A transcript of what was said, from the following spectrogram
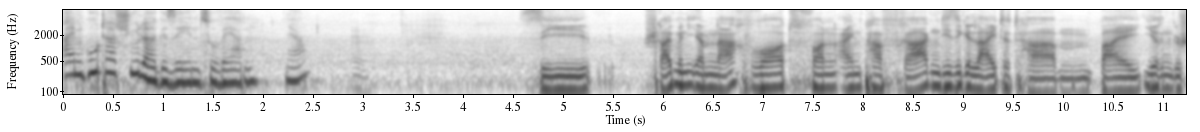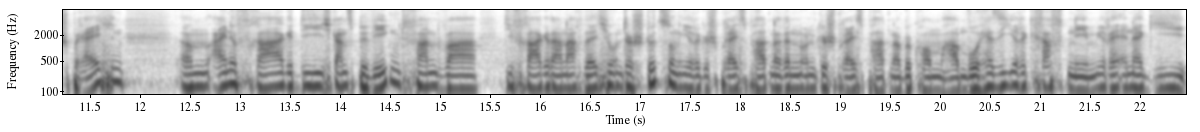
ein guter Schüler gesehen zu werden. Ja? Sie schreiben in Ihrem Nachwort von ein paar Fragen, die Sie geleitet haben bei Ihren Gesprächen. Ähm, eine Frage, die ich ganz bewegend fand, war die Frage danach, welche Unterstützung Ihre Gesprächspartnerinnen und Gesprächspartner bekommen haben, woher sie ihre Kraft nehmen, ihre Energie.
